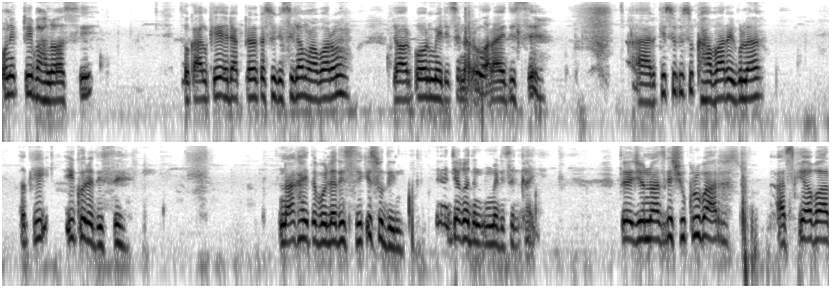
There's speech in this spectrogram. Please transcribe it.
অনেকটাই ভালো আছি। তো কালকে ডাক্তারের কাছে গেছিলাম আবারও। যাওয়ার পর মেডিসিন আরও বাড়াই দিচ্ছে। আর কিছু কিছু খাবার এগুলা আর কি ই করে দিচ্ছে। না খাইতে বইলা দিচ্ছে কিছুদিন। যে কদিন মেডিসিন খাই। তো এই জন্য আজকে শুক্রবার, আজকে আবার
